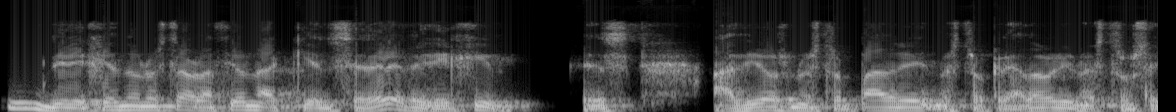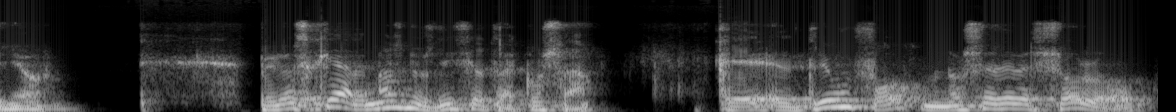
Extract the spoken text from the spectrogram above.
dirigiendo nuestra oración a quien se debe dirigir, es a Dios nuestro Padre, nuestro Creador y nuestro Señor. Pero es que además nos dice otra cosa, que el triunfo no se debe solo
